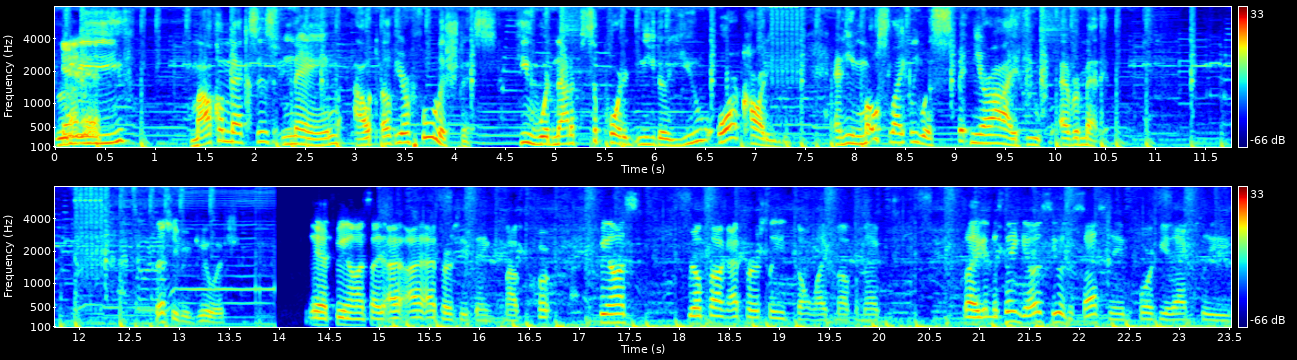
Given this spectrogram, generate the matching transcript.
leave Malcolm X's name out of your foolishness. He would not have supported neither you or Cardi B. And he most likely would spit in your eye if you ever met him. especially if you're Jewish. Yeah, to be honest, I I, I personally think Malcolm. To be honest, real talk, I personally don't like Malcolm X. Like, and the thing goes, he was assassinated before he had actually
